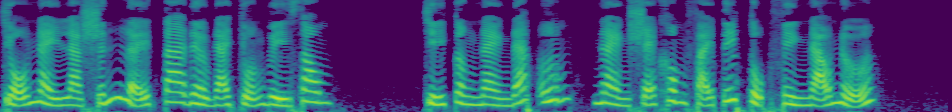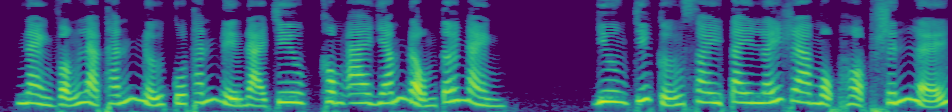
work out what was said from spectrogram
Chỗ này là sính lễ ta đều đã chuẩn bị xong. Chỉ cần nàng đáp ứng, nàng sẽ không phải tiếp tục phiền não nữa. Nàng vẫn là thánh nữ của thánh địa đại chiêu, không ai dám động tới nàng. Dương Chí Cưỡng xoay tay lấy ra một hộp sính lễ.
